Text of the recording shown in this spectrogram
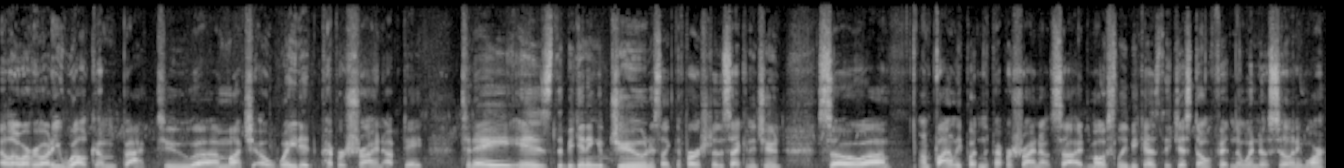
Hello everybody, welcome back to a uh, much awaited Pepper Shrine update. Today is the beginning of June, it's like the 1st or the 2nd of June, so uh, I'm finally putting the Pepper Shrine outside, mostly because they just don't fit in the windowsill anymore.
